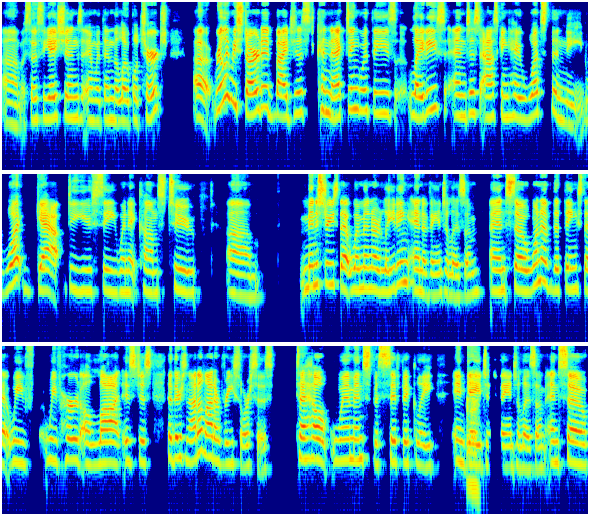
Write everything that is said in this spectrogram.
um, associations, and within the local church. Uh, really, we started by just connecting with these ladies and just asking, hey, what's the need? What gap do you see when it comes to um, ministries that women are leading and evangelism? And so, one of the things that we've we've heard a lot is just that there's not a lot of resources to help women specifically engage sure. in evangelism. And so,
